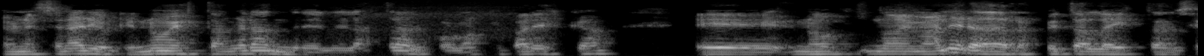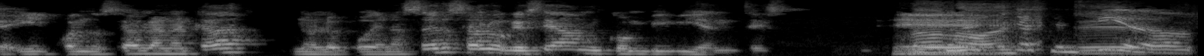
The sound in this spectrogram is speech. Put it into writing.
en un escenario que no es tan grande en el astral, por más que parezca? Eh, no, no hay manera de respetar la distancia. Y cuando se hablan acá, no lo pueden hacer, salvo que sean convivientes. No, Eh, no, tiene es, sentido. eh,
